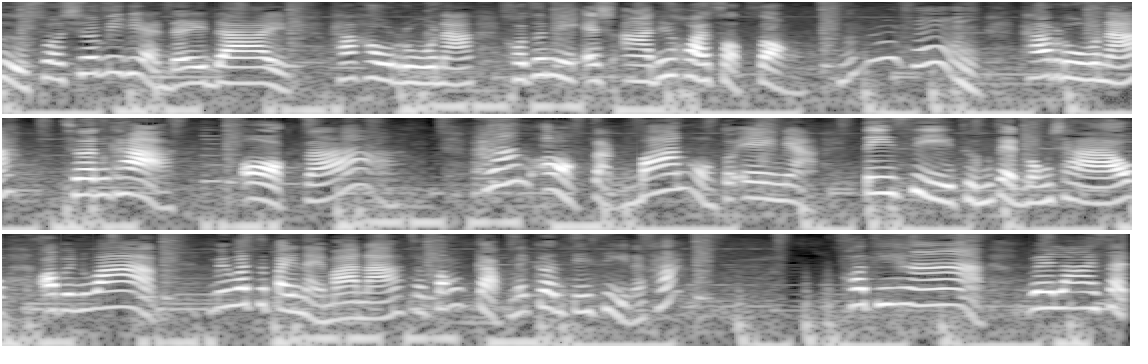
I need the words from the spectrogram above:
สื่อโซเชียลมีเดียใดๆ ถ้าเขารู้นะ เขาจะมี HR ที่คอยสอดส่อง ถ้ารู้นะ เชิญค่ะ ออกจ้า ห้ามออกจากบ้านของตัวเองเนี่ยตีสี่ถึง7จ็ดโมงเช้าเอาเป็นว่าไม่ว่าจะไปไหนมานะ จะต้องกลับไม่เกินตีสี่นะคะ ข้อที่ 5 เวลาใส่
